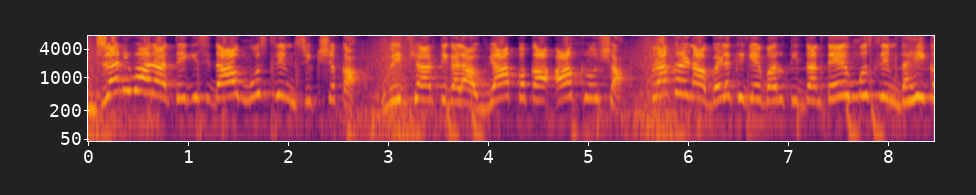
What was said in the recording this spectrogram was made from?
ಜನಿವಾರ ತೆಗೆಸಿದ ಮುಸ್ಲಿಂ ಶಿಕ್ಷಕ, ವಿದ್ಯಾರ್ಥಿಗಳ ವ್ಯಾಪಕ ಆಕ್ರೋಶ. ಪ್ರಕರಣ ಬೆಳಕಿಗೆ ಬರುತ್ತಿದ್ದಂತೆ ಮುಸ್ಲಿಂ ದೈಹಿಕ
